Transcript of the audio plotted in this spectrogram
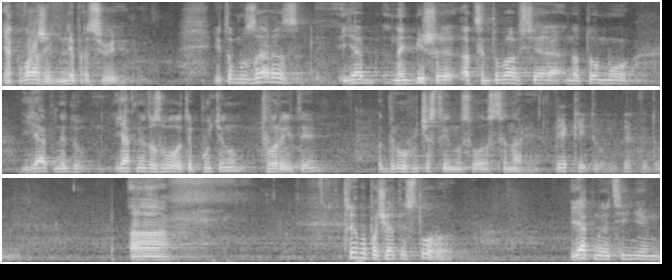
як важель, не працює. І тому зараз я б найбільше акцентувався на тому, як не, як не дозволити Путіну творити другу частину свого сценарію. Який другий, як ви думаєте? А, треба почати з того, як ми оцінюємо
